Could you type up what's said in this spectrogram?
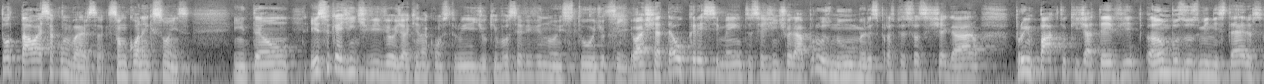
total essa conversa, são conexões. Então, isso que a gente vive hoje aqui na Construid, o que você vive no estúdio, Sim. eu acho que até o crescimento, se a gente olhar para os números, para as pessoas que chegaram, para o impacto que já teve ambos os ministérios,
